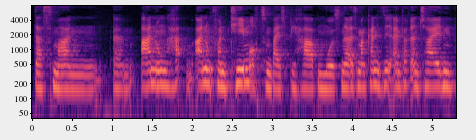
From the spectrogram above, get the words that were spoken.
dass man ähm, Ahnung, Ahnung von Themen auch zum Beispiel haben muss. Ne? Also man kann jetzt nicht einfach entscheiden,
